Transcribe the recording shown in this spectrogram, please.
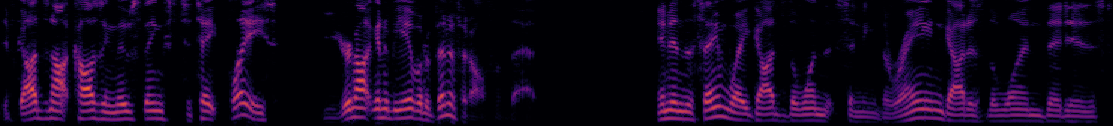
if God's not causing those things to take place, you're not going to be able to benefit off of that. And in the same way, God's the one that's sending the rain. God is the one that is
